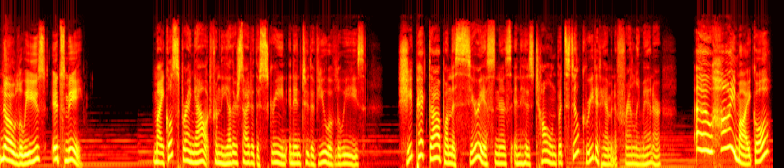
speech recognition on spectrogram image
No, Louise, it's me. Michael sprang out from the other side of the screen and into the view of Louise. She picked up on the seriousness in his tone, but still greeted him in a friendly manner. Oh, hi, Michael.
